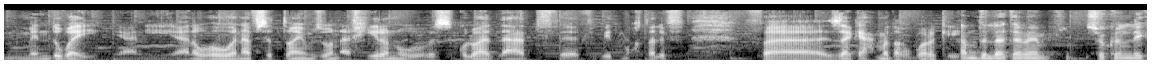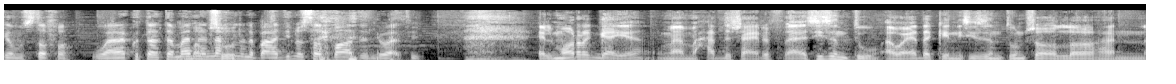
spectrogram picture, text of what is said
من دبي. يعني أنا وهو نفس ال time zone أخيرا وبس كل واحد قاعد في, في بيت مختلف. فإزيك يا أحمد أخبارك إيه؟ الحمد لله تمام. شكرا ليك يا مصطفى. وأنا كنت أتمنى إن مبسوط. إحنا نبقى قاعدين قصاد بعض دلوقتي. المرة الجاية ما حدش عارف. season 2 أوعدك إن season 2 إن شاء الله هن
